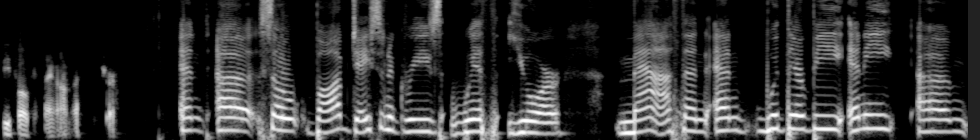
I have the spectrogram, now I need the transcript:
be focusing on this for sure. And uh, so, Bob, Jason agrees with your math, and and would there be any um,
